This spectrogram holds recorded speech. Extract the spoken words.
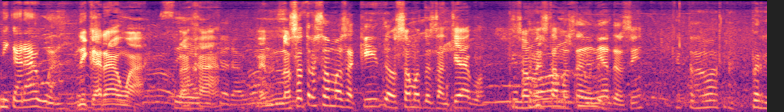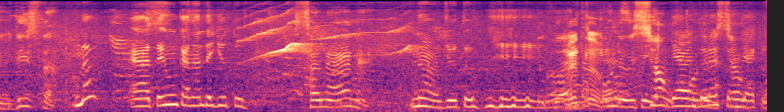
Nicaragua. Nicaragua. Sí. Ajá. Nosotros somos aquí, somos de Santiago. Somos, estamos uniendo, sí. ¿Qué trabaja? Periodista. No, ah, tengo un canal de YouTube. CNN. No, YouTube. YouTube. Univisión. de aventuras con. Jackie.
